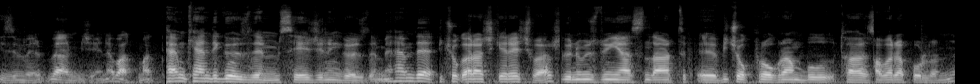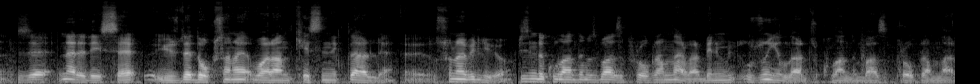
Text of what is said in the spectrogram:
izin verip vermeyeceğine bakmak. Hem kendi gözlemimiz, seyircinin gözlemi hem de birçok araç gereç var. Günümüz dünyasında artık e, birçok program bu tarz hava raporlarını size neredeyse %90'a varan kesinliklerle e, sunabiliyor. Bizim de kullandığımız bazı programlar var. Benim uzun yıllardır kullandığım bazı programlar programlar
